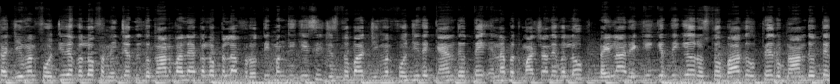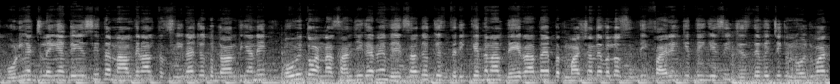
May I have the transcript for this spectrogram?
ਤਾਂ ਜੀਵਨ ਫੌਜੀ ਦੇ ਵੱਲੋਂ ਫਰਨੀਚਰ ਦੀ ਦੁਕਾਨ ਵਾਲਿਆਂ ਕੋਲੋਂ ਪਹਿਲਾਂ ਫਰੋਤੀ ਮੰਗੀ ਗਈ ਸੀ, ਜਿਸ ਤੋਂ ਬਾਅਦ ਜੀਵਨ ਫੌਜੀ ਦੇ ਕਹਿਣ ਦੇ ਉੱਤੇ ਇਹਨਾਂ ਬਦਮਾਸ਼ਾਂ ਦੇ ਵੱਲੋਂ ਪਹਿਲਾਂ ਰੇਕੀ ਕੀਤੀ ਗਈ ਔਰ ਉਸ ਤੋਂ ਬਾਅਦ ਉੱਥੇ ਦੁਕਾਨ ਦੇ ਉੱਤੇ ਗੋਲੀਆਂ ਚਲਾਈਆਂ ਗਈਆਂ ਸੀ। ਤਾਂ ਨਾਲ ਦੇ ਨਾਲ ਤਸਵੀਰਾਂ ਜੋ ਦੁਕਾਨ ਦੀਆਂ ਨੇ, ਉਹ ਵੀ ਤੁਹਾਡੇ ਨਾਲ ਸਾਂਝੀ ਕਰ ਰਹੇ ਹਾਂ। ਵੇਖ ਸਕਦੇ ਹੋ ਕਿਸ ਤਰੀਕੇ ਦੇ ਨਾਲ ਦੇਰ ਰਾਤ ਹੈ ਬਦਮਾਸ਼ਾਂ ਦੇ ਵੱਲੋਂ ਸਿੱਧੀ ਫਾਇਰਿੰਗ ਕੀਤੀ ਗਈ ਸੀ, ਜਿਸ ਦੇ ਵਿੱਚ ਇੱਕ ਨੌਜਵਾਨ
